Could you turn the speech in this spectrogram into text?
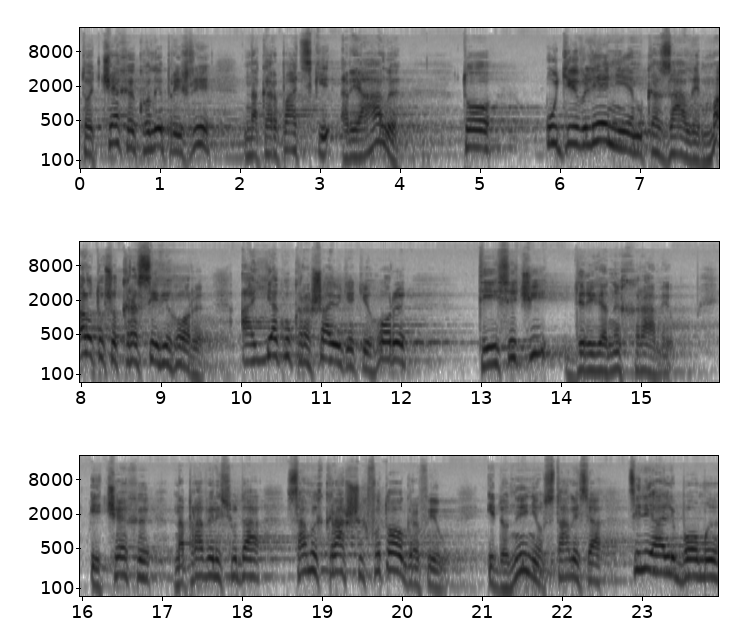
то чехи, коли прийшли на карпатські реали, то удивленням казали, мало того, що красиві гори, а як украшають ті гори тисячі дерев'яних храмів. І чехи направили сюди самих кращих фотографів. І донині осталися цілі альбоми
